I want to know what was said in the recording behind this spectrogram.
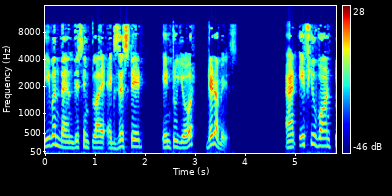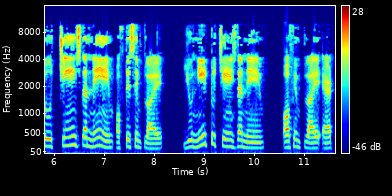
even then this imply existed into your database. And if you want to change the name of this imply you need to change the name of imply at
